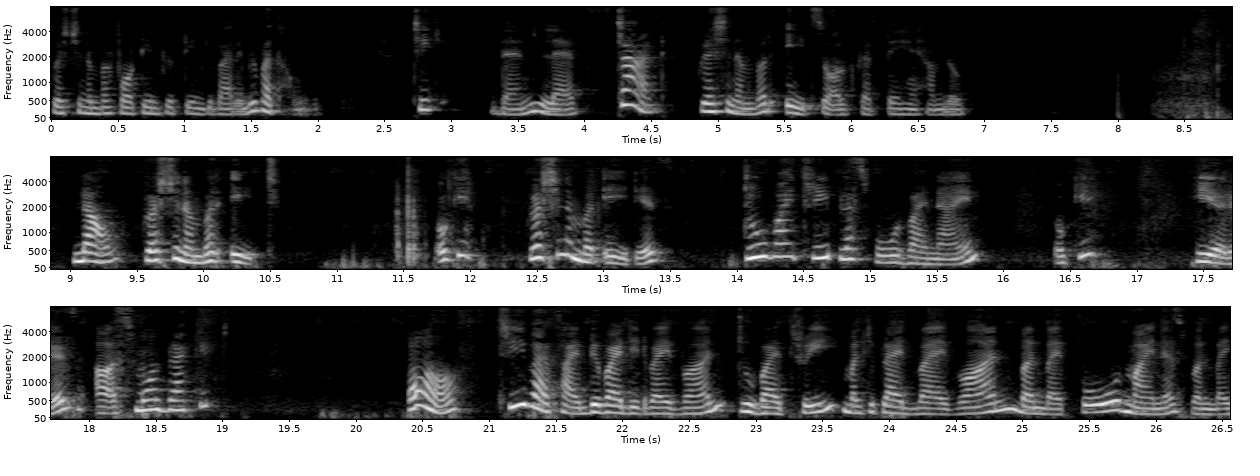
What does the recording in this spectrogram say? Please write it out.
क्वेश्चन नंबर फोर्टीन फिफ्टीन के बारे में बताऊँगी। ठीक है? Then let's start question number eight solve करते हैं हम लोग। Now question number eight Okay, question number 8 is 2 by 3 plus 4 by 9. Okay, here is a small bracket of 3 by 5 divided by 1, 2 by 3 multiplied by 1, 1 by 4 minus 1 by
